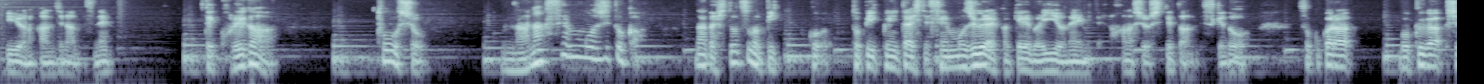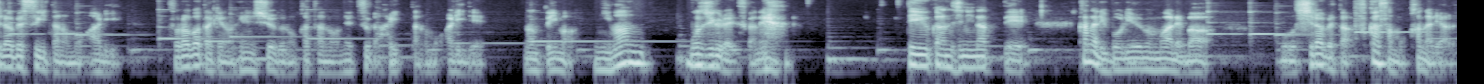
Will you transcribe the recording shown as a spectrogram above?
っていうような感じなんですね。で、これが当初、7000文字とか、なんか一つのピットピックに対して1000文字ぐらい書ければいいよね、みたいな話をしてたんですけど、そこから僕が調べすぎたのもあり、空畑の編集部の方の熱が入ったのもありで、なんと今2万文字ぐらいですかね。っていう感じになって、かなりボリュームもあれば、こう調べた深さもかなりある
